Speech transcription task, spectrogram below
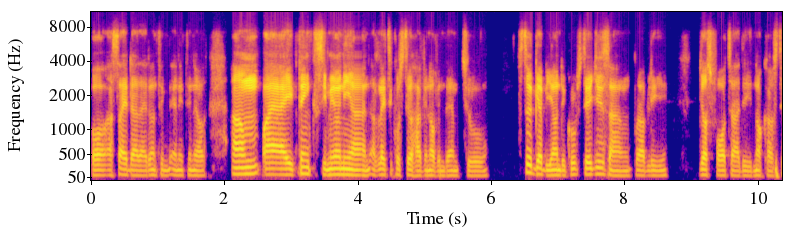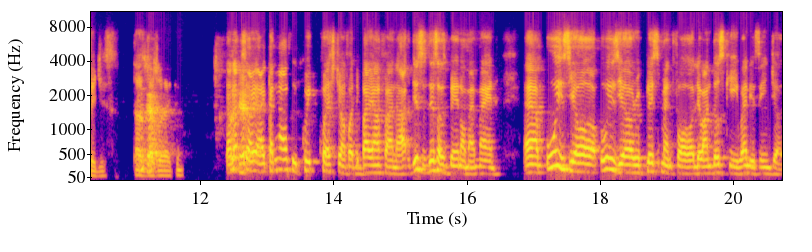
but aside that, I don't think anything else. Um, I think Simeone and Atletico still have enough in them to still get beyond the group stages and probably just fought at the knockout stages. That's, okay. what I think. And I'm sorry, I can ask a quick question for the Bayern fan. Uh, This this has been on my mind. Um, who is your who is your replacement for Lewandowski when he's injured?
